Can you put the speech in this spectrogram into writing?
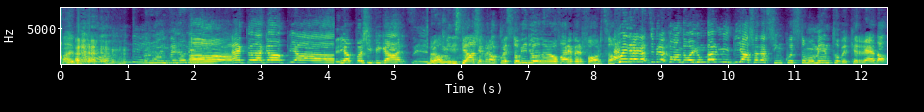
fai? non, non vedo neanche. Oh, ecco la coppia! Riappacificarsi! Bro, mi dispiace, però questo video lo dovevo fare per forza. Quindi, ragazzi, mi raccomando, voglio un bel mi piace adesso in questo momento perché Reda.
